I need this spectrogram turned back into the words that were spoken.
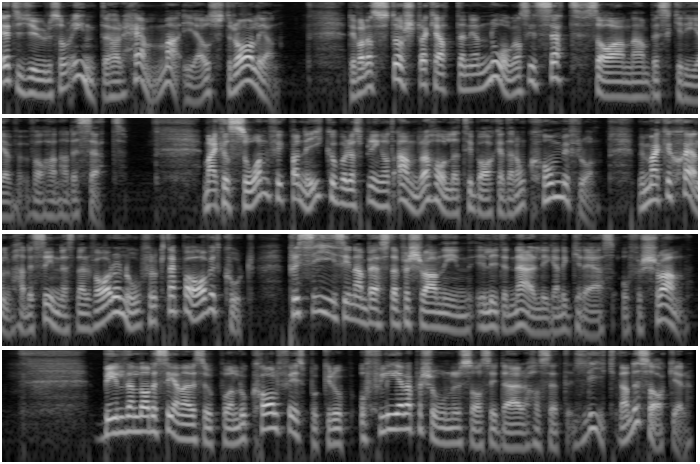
Ett djur som inte hör hemma i Australien. Det var den största katten jag någonsin sett, sa han när han beskrev vad han hade sett. Michaels son fick panik och började springa åt andra hållet tillbaka där de kom ifrån. Men Michael själv hade sinnesnärvaro nog för att knäppa av ett kort precis innan besten försvann in i lite närliggande gräs och försvann. Bilden lades senare upp på en lokal Facebookgrupp och flera personer sa sig där ha sett liknande saker.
